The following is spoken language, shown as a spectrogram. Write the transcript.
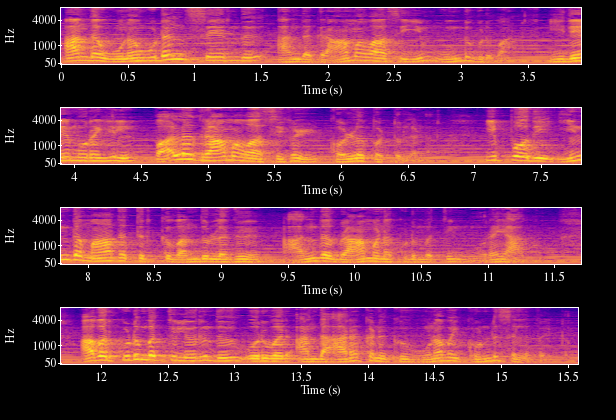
அந்த உணவுடன் சேர்ந்து அந்த கிராமவாசியும் உண்டு விடுவான். இதே முறையில் பல கிராமவாசிகள் கொல்லப்பட்டுள்ளனர். இப்போது இந்த மாதத்திற்கு வந்துள்ளது அந்த பிராமண குடும்பத்தின் முறையாகும். அவர் குடும்பத்திலிருந்து ஒருவர் அந்த அரக்கனுக்கு உணவை கொண்டு செல்ல வேண்டும்.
